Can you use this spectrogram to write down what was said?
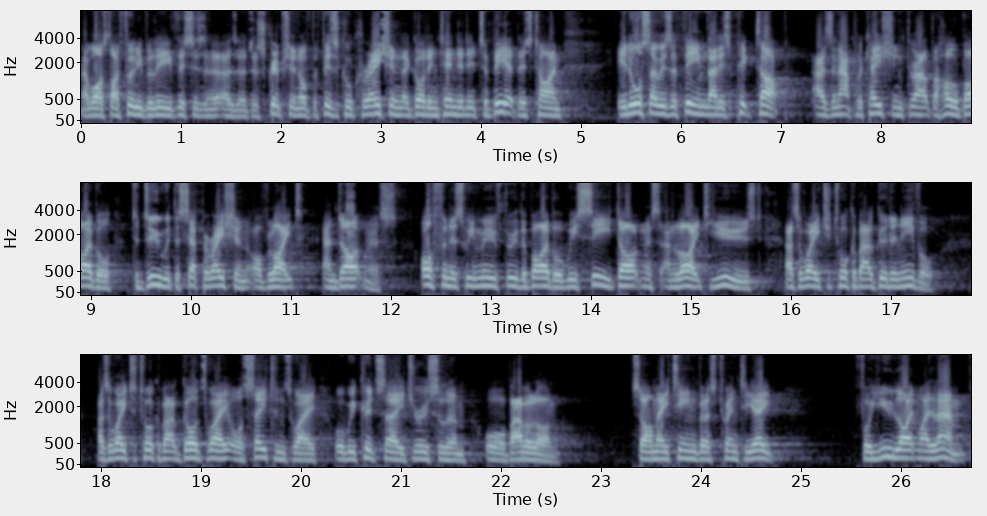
Now, whilst I fully believe this is a, as a description of the physical creation that God intended it to be at this time, it also is a theme that is picked up as an application throughout the whole Bible to do with the separation of light and darkness. Often, as we move through the Bible, we see darkness and light used as a way to talk about good and evil, as a way to talk about God's way or Satan's way, or we could say Jerusalem or Babylon. Psalm 18, verse 28 For you light my lamp,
